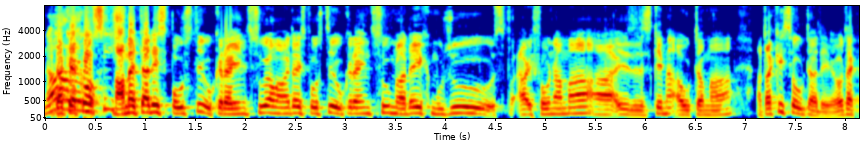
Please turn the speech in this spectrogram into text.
No, tak jako musíš- máme tady spousty Ukrajinců a máme tady spousty Ukrajinců, mladých mužů s iPhonama a i s hezkýma autama a taky jsou tady, jo, tak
